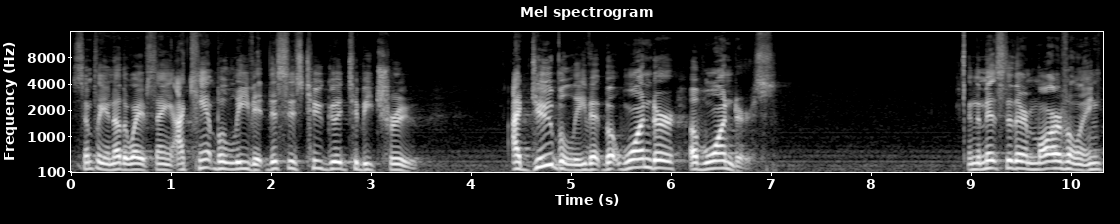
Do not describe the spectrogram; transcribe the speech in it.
Simply another way of saying, I can't believe it. This is too good to be true. I do believe it, but wonder of wonders. In the midst of their marveling,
